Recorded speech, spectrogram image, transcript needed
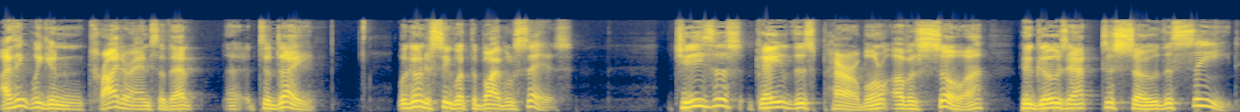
I think we can try to answer that uh, today. We're going to see what the Bible says. Jesus gave this parable of a sower who goes out to sow the seed.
